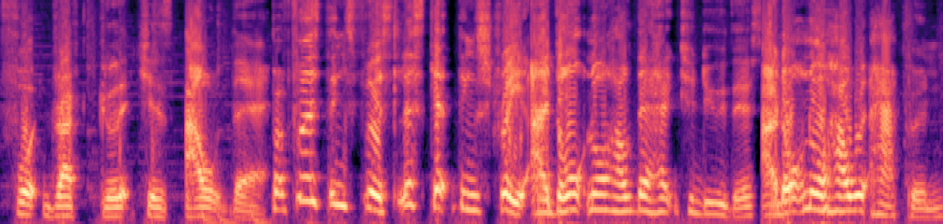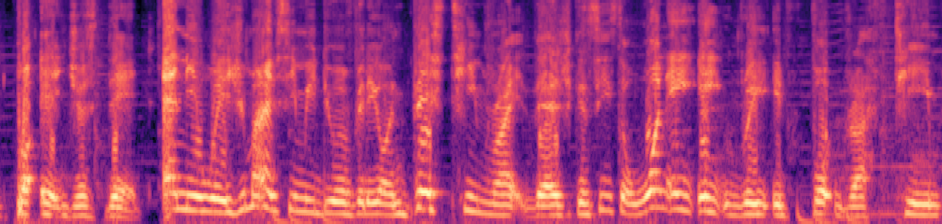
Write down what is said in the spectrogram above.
FUT draft glitches out there. But first things first, let's get things straight. I don't know how the heck to do this. I don't know how it happened, but it just did. Anyways, you might have seen me do a video on this team right there. As you can see, it's a 188 rated FUT draft team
